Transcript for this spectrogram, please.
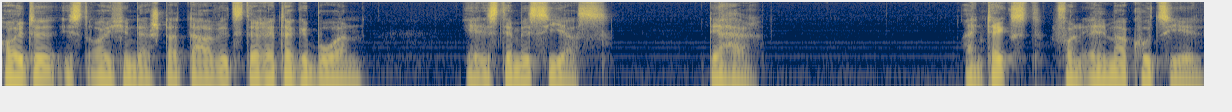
Heute ist euch in der Stadt Davids der Retter geboren. Er ist der Messias, der Herr. Ein Text von Elmar Kuziel.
